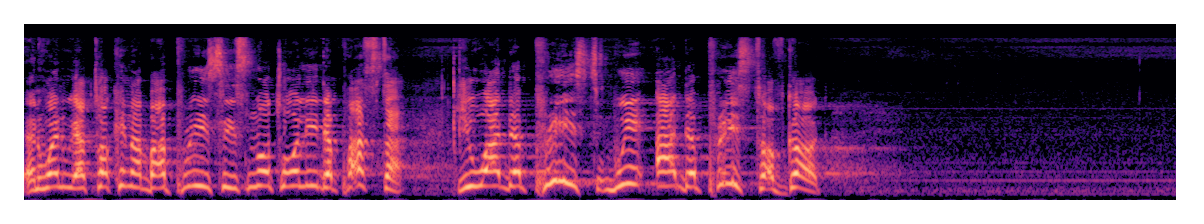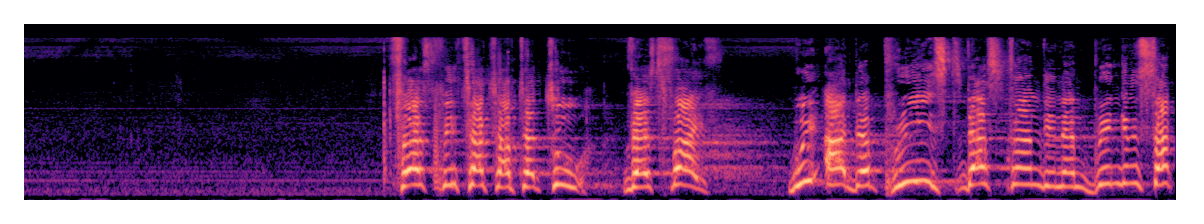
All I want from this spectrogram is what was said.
And when we are talking about priests, it's not only the pastor. You are the priest. We are the priest of God. First Peter chapter 2, verse 5. We are the priests that standing and bringing sac-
